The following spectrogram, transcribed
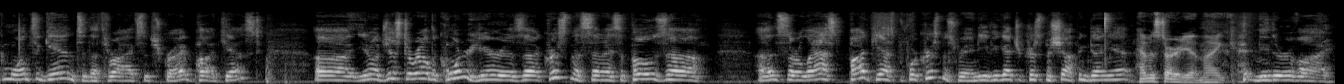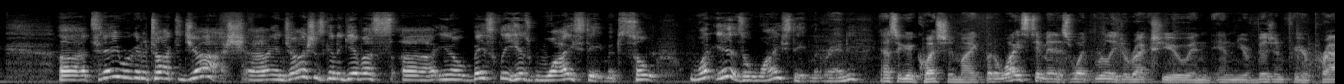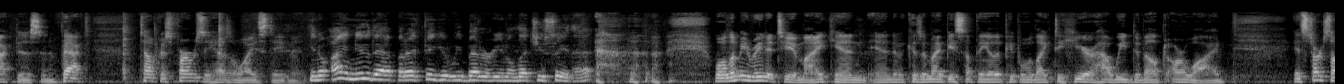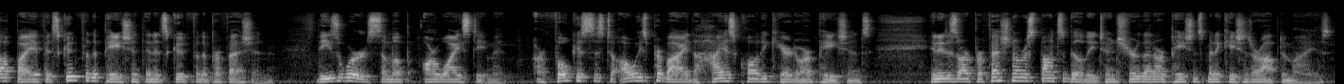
good morning, and welcome once again to the Thrive Subscribe podcast. Uh, you know, just around the corner here is uh, Christmas, and I suppose uh, uh, this is our last podcast before Christmas. Randy, have you got your Christmas shopping done yet? Haven't started yet, Mike. Neither have I. Uh, today we're going to talk to Josh, uh, and Josh is going to give us, uh, you know, basically his why statement. So, what is a why statement, Randy? That's a good question, Mike. But a why statement is what really directs you in, in your vision for your practice. And in fact, Towncrest Pharmacy has a why statement. You know, I knew that, but I figured we better, you know, let you say that. well, let me read it to you, Mike, and and because it might be something other people would like to hear how we developed our why. It starts off by if it's good for the patient, then it's good for the profession. These words sum up our why statement. Our focus is to always provide the highest quality care to our patients and it is our professional responsibility to ensure that our patients' medications are optimized.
